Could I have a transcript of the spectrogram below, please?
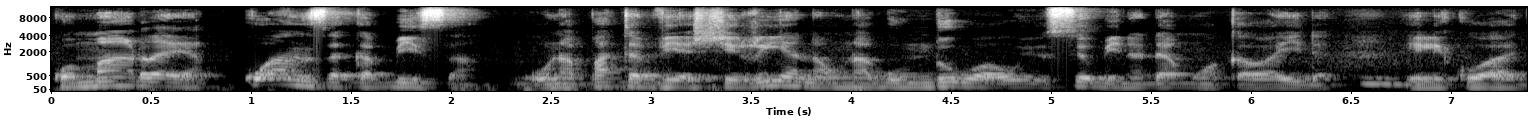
Kwa mara ya kwanza kabisa unapata viashiria na unagundua huyu sio binadamu wa kawaida. Ilikuwaje?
